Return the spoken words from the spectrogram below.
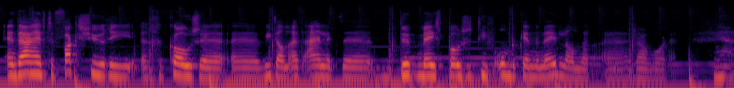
En daar heeft de vakjury uh, gekozen uh, wie dan uiteindelijk de, de meest positief onbekende Nederlander uh, zou worden. Ja.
